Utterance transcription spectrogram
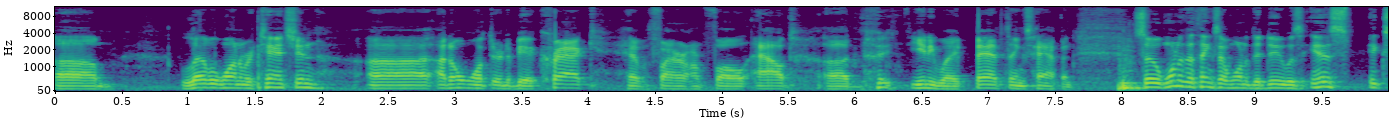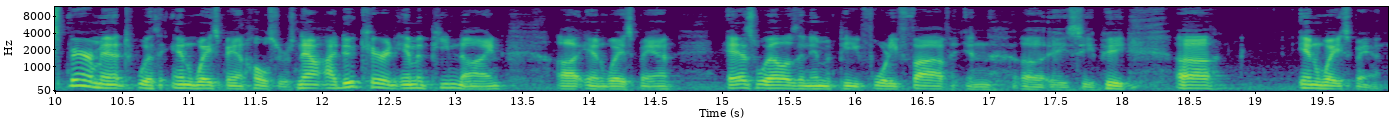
Um, level one retention, uh, I don't want there to be a crack, have a firearm fall out. Uh, anyway, bad things happen. So one of the things I wanted to do was experiment with in waistband holsters. Now I do carry an M&P 9 uh, in waistband as well as an M&P 45 in uh, ACP uh, in waistband.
